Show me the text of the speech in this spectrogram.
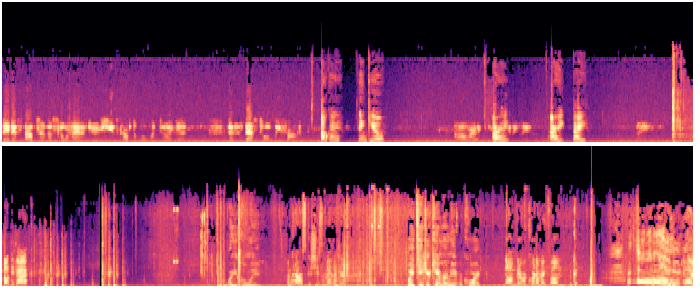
said, it's up to the store manager. If she's comfortable with doing it, then that's totally fine. Okay. Thank you. All right. All right. All right. Bye. Bye. I'll be back. Where are you going? I'm gonna ask if she's the manager. Wait, take your camera and hit record. No, I'm gonna record on my phone. Oh my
